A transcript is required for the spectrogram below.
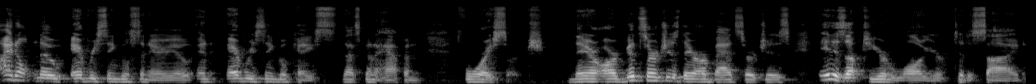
I don't know every single scenario and every single case that's going to happen for a search. There are good searches, there are bad searches. It is up to your lawyer to decide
